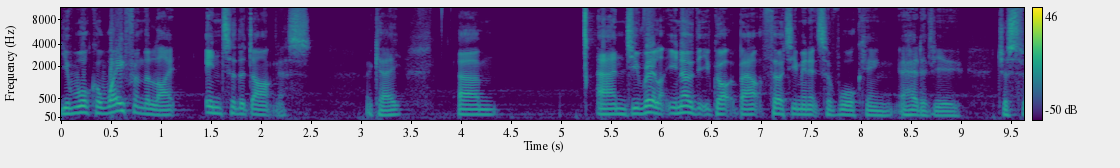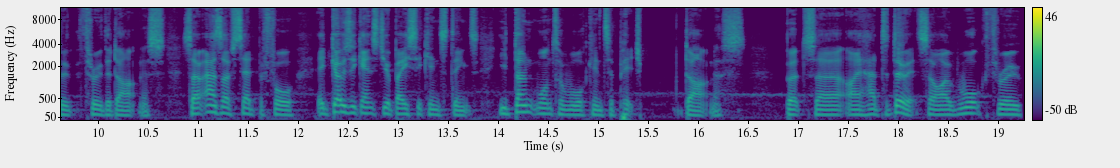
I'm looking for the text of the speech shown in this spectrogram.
You walk away from the light into the darkness. Okay? Um, and you realize, you know that you've got about 30 minutes of walking ahead of you just through, through the darkness. So, as I've said before, it goes against your basic instincts. You don't want to walk into pitch darkness but uh, I had to do it. So I would walk through,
